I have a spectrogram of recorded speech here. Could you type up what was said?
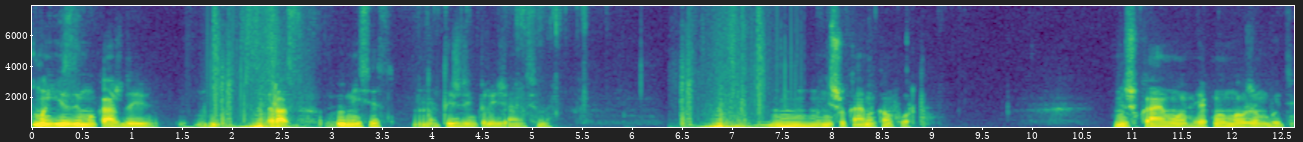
Ми їздимо кожен раз в місяць, на тиждень приїжджаємо сюди. Ми не шукаємо комфорту. Ми шукаємо, як ми можемо бути.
